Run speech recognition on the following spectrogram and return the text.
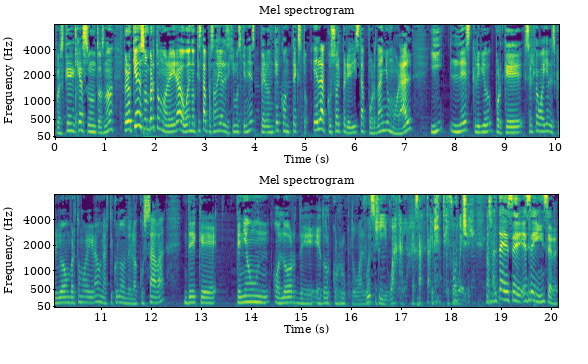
pues qué, qué asuntos, ¿no? Pero ¿quién es Humberto Moreira? O bueno, ¿qué está pasando? Ya les dijimos quién es, pero ¿en qué contexto? Él acusó al periodista por daño moral y le escribió, porque Sergio Aguaya le escribió a Humberto Moreira un artículo donde lo acusaba de que tenía un olor de hedor corrupto o algo Fuchi, así. guácala. Exactamente. Que- fuchi. Nos falta ese, ese insert.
